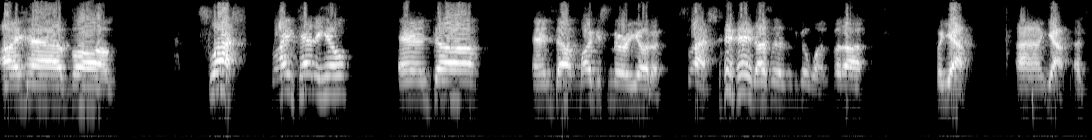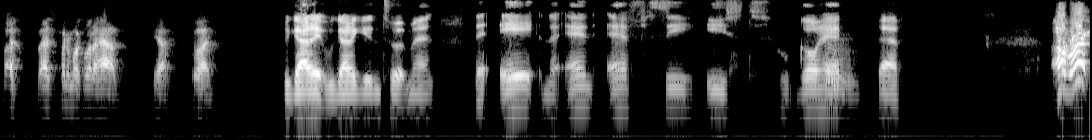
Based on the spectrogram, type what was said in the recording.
I have um slash Ryan Tannehill and uh and uh, Marcus Mariota slash. that's, a, that's a good one. But uh, but yeah, uh, yeah, that's, that's that's pretty much what I have. Yeah, go ahead. We got it. We got to get into it, man. The A, the NFC East. Go ahead, Hmm. Steph. All right.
